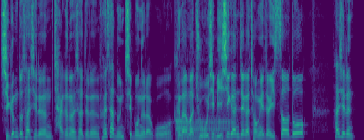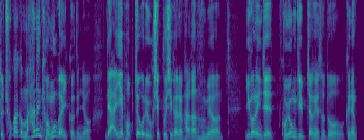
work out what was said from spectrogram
지금도 사실은 작은 회사들은 회사 눈치 보느라고 그나마 아. 주 52시간제가 정해져 있어도 사실은 또 초과근무 하는 경우가 있거든요. 근데 아예 법적으로 69시간을 박아놓으면 이거는 이제 고용주 입장에서도 그냥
